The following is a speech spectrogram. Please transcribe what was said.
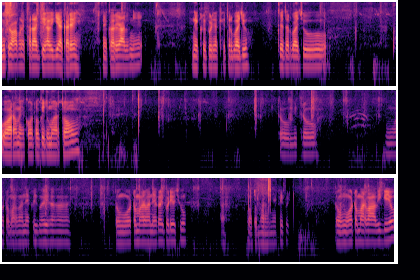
મિત્રો આપણે થરાદથી આવી ગયા ઘરે અને ઘરે આવીને નીકળી પડ્યા ખેતર બાજુ. ખેતર બાજુ ફુવારામાં એક ઓટો કીધું મારતો હું તો મિત્રો, હું ઓટો મારવા નીકળી ગયો, તો હું ઓટો મારવા નીકળી પડ્યો છું. ઓટો મારવા નીકળી પડ્યો તો હું ઓટો મારવા આવી ગયો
